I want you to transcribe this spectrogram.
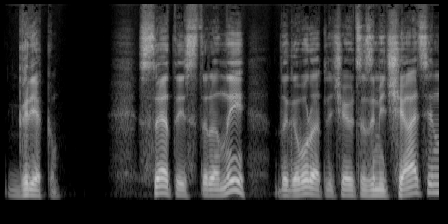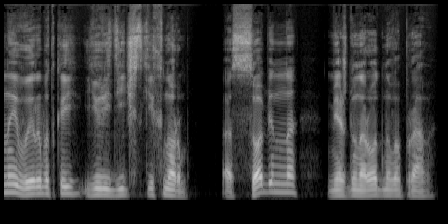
грекам. С этой стороны договоры отличаются замечательной выработкой юридических норм, особенно международного права.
